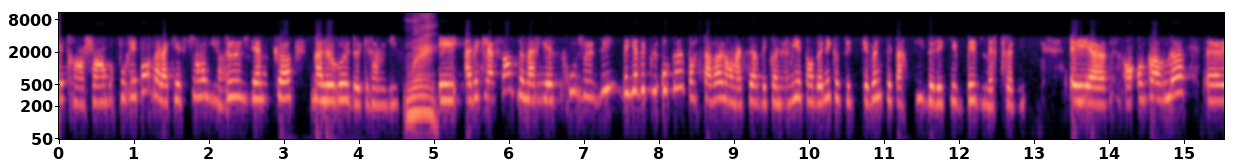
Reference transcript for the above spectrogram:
être en chambre pour répondre à la question du deuxième cas malheureux de Granby. Et avec l'absence de Marie-Ève jeudi, ben, il n'y avait plus aucun porte-parole en matière d'économie, étant donné que Kevin fait partie de l'équipe B du mercredi. Et euh, encore là, euh,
